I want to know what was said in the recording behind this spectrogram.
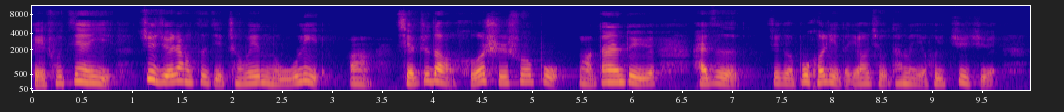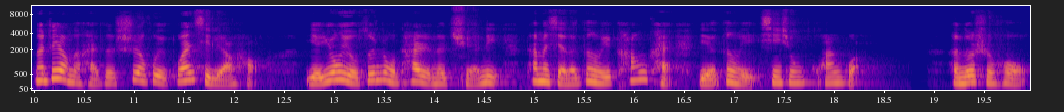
给出建议，拒绝让自己成为奴隶啊，且知道何时说不啊。当然，对于孩子这个不合理的要求，他们也会拒绝。那这样的孩子，社会关系良好。也拥有尊重他人的权利，他们显得更为慷慨，也更为心胸宽广。很多时候，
